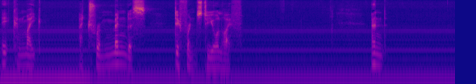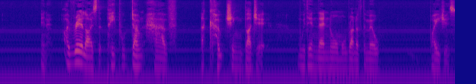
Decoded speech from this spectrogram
it can make a tremendous difference to your life. And you know, I realize that people don't have a coaching budget within their normal run of the mill wages.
